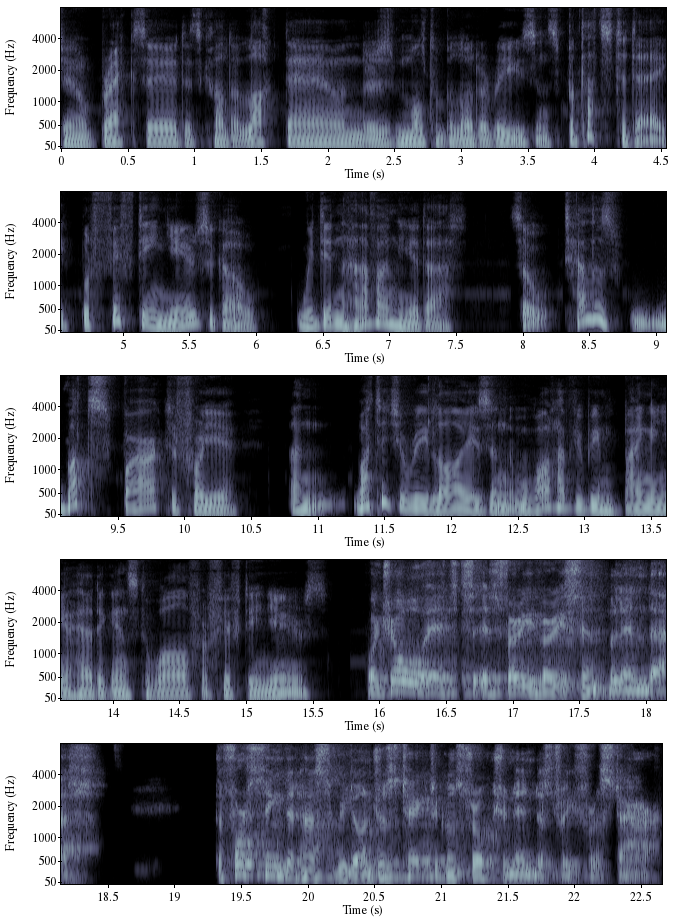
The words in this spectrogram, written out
you know Brexit. It's called a lockdown. There's multiple other reasons, but that's today. But 15 years ago, we didn't have any of that. So tell us what sparked it for you, and what did you realize, and what have you been banging your head against the wall for 15 years? Well, Joe, it's it's very very simple in that the first thing that has to be done, just take the construction industry for a start.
